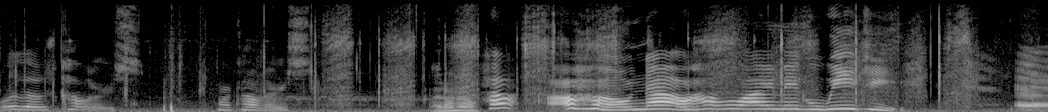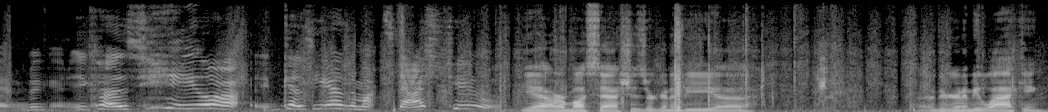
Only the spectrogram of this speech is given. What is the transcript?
were those colors? More colors. I don't know. How? Oh no! How will I make Luigi? Uh, because he uh, because he has a mustache too. Yeah, our mustaches are gonna be uh. They're gonna be lacking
